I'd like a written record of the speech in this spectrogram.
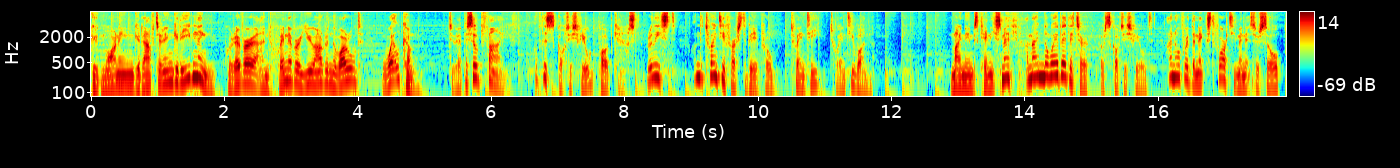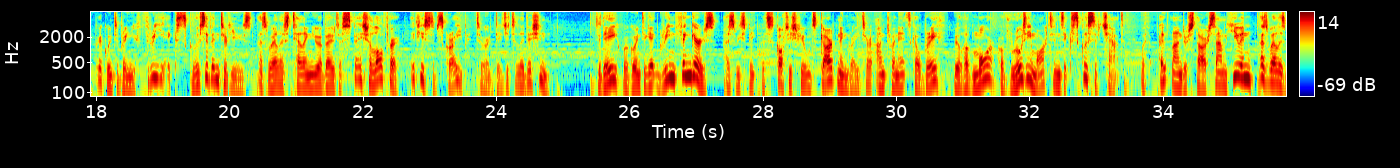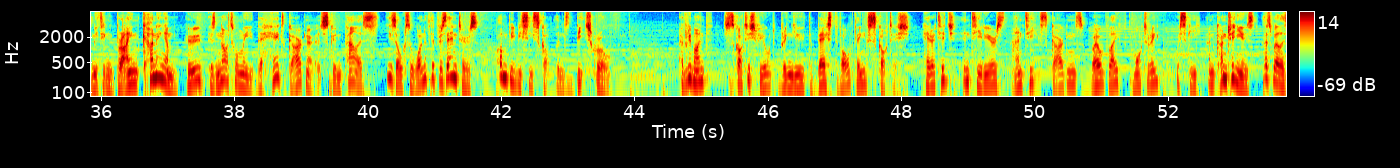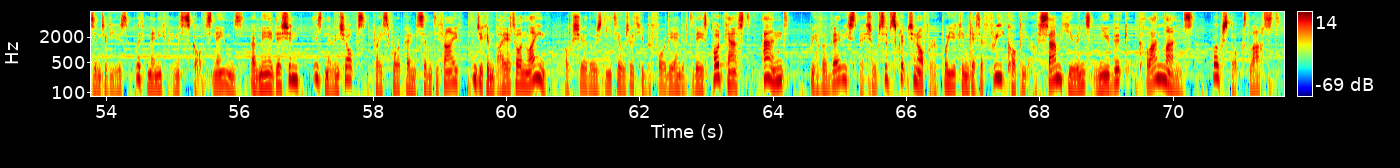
Good morning, good afternoon, good evening, wherever and whenever you are in the world. Welcome to episode 5 of the Scottish Field podcast, released on the 21st of April 2021. My name's Kenny Smith, and I'm the web editor of Scottish Field. And over the next 40 minutes or so, we're going to bring you three exclusive interviews, as well as telling you about a special offer if you subscribe to our digital edition. Today, we're going to get green fingers as we speak with Scottish Fields gardening writer Antoinette Galbraith. We'll have more of Rosie Martin's exclusive chat with Outlander star Sam Heughan, as well as meeting Brian Cunningham, who is not only the head gardener at Scone Palace, he's also one of the presenters on BBC Scotland's Beechgrove. Every month, Scottish Field bring you the best of all things Scottish heritage, interiors, antiques, gardens, wildlife, motoring, whisky, and country news, as well as interviews with many famous Scots names. Our May edition is now in shops, price £4.75, and you can buy it online. I'll share those details with you before the end of today's podcast, and we have a very special subscription offer where you can get a free copy of Sam Heughan's new book, Clanlands, while stocks last.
